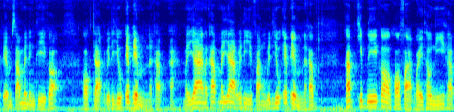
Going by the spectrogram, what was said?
FM ซ้ำไปหนึ่งทีก็ออกจากวิทยุ FM นะครับอะไม่ยากนะครับ ไม่ยากวิธีฟังวิทยุ FM นะครับ ครับ คลิปนี้ก็ขอฝากไว้เท่านี้ครับ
